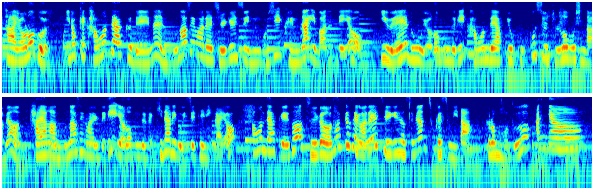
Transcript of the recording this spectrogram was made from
자, 여러분. 이렇게 강원대학교 내에는 문화생활을 즐길 수 있는 곳이 굉장히 많은데요. 이 외에도 여러분들이 강원대학교 곳곳을 둘러보신다면 다양한 문화생활들이 여러분들을 기다리고 있을 테니까요. 강원대학교에서 즐거운 학교 생활을 즐기셨으면 좋겠습니다. 그럼 모두 안녕!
